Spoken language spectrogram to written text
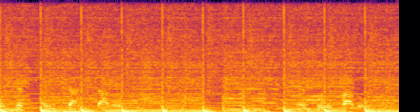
Bosques encantados, embrujados.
